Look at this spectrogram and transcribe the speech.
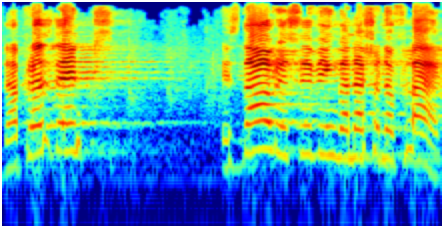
The President is now receiving the national flag.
